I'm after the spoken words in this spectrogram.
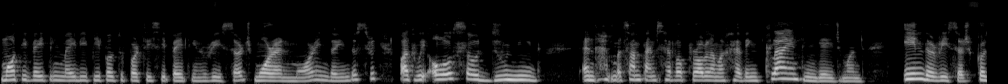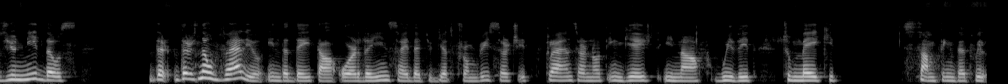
motivating maybe people to participate in research more and more in the industry, but we also do need and sometimes have a problem of having client engagement in the research because you need those there, there's no value in the data or the insight that you get from research if clients are not engaged enough with it to make it something that will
